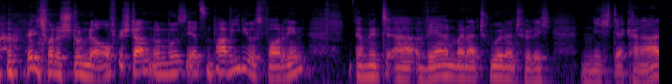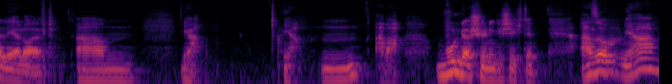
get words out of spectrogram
bin ich vor einer Stunde aufgestanden und muss jetzt ein paar Videos vordrehen, damit äh, während meiner Tour natürlich nicht der Kanal leer läuft. Ähm, ja, ja, mh, aber wunderschöne Geschichte. Also, ja,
